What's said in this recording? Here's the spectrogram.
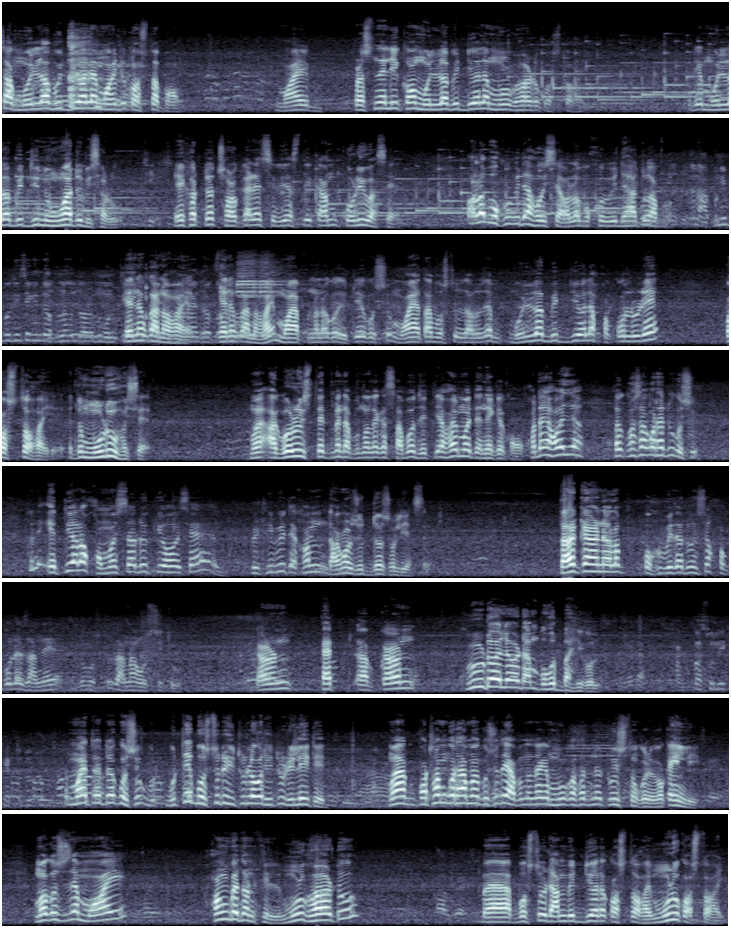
চাওক মূল্য বৃদ্ধি হ'লে মইতো কষ্ট পাওঁ। মই পাৰ্চনেলি কওঁ মূল্য বৃদ্ধি হ'লে মোৰ ঘৰতো কষ্ট হয়। গতিকে মূল্য বৃদ্ধি নোহোৱাটো বিচাৰোঁ। এই ক্ষেত্ৰত চৰকাৰে চিৰিয়াছলি কাম কৰিও আছে। অলপ অসুবিধা হৈছে অলপ অসুবিধাটো তেনেকুৱা নহয়। তেনেকুৱা নহয়। মই আপোনালোকক এইটোৱে কৈছোঁ মই এটা বস্তু জানো যে মূল্য বৃদ্ধি হ'লে সকলোৰে কষ্ট হয়। এইটো মোৰো হৈছে। মই আগৰো ষ্টেটমেণ্ট আপোনালোকে চাব যেতিয়া হয় মই তেনেকৈ কওঁ। সদায় হয় যে হয় সঁচা কথাটো কৈছোঁ। কিন্তু এতিয়া অলপ সমস্যাটো কিয় হৈছে পৃথিৱীত এখন ডাঙৰ যুদ্ধ চলি আছে। তাৰ কাৰণে অলপ অসুবিধাটো হৈছে সকলোৱে জানে এইটো বস্তু জানা উচিতো। কাৰণ পেট কাৰণ ক্ৰুড অইলৰ দাম বহুত বাঢ়ি গ'ল। মই এইটো কৈছোঁ গোটেই বস্তুটো ইটোৰ লগত সিটো ৰিলেটেড মই প্ৰথম কথা মই কৈছোঁ যে আপোনালোকে মোৰ কথাটো টুইষ্ট নকৰিব কাইণ্ডলি মই কৈছোঁ যে মই সংবেদনশীল মোৰ ঘৰতো বস্তুৰ দাম বৃদ্ধি হ'লে কষ্ট হয় মোৰো কষ্ট হয়।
